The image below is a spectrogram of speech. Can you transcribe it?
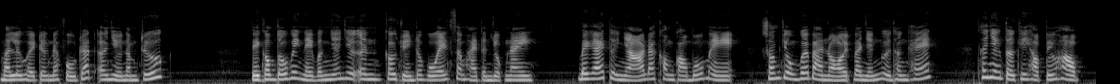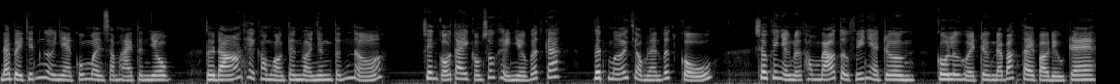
mà Lưu Huệ Trân đã phụ trách ở nhiều năm trước. Vị công tố viên này vẫn nhớ như in câu chuyện trong vụ án xâm hại tình dục này. Bé gái từ nhỏ đã không còn bố mẹ, sống chung với bà nội và những người thân khác. Thế nhưng từ khi học tiểu học đã bị chính người nhà của mình xâm hại tình dục, từ đó thì không còn tin vào nhân tính nữa. Trên cổ tay cũng xuất hiện nhiều vết cắt, vết mới chồng lên vết cũ. Sau khi nhận được thông báo từ phía nhà trường, cô Lưu Huệ Trân đã bắt tay vào điều tra.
